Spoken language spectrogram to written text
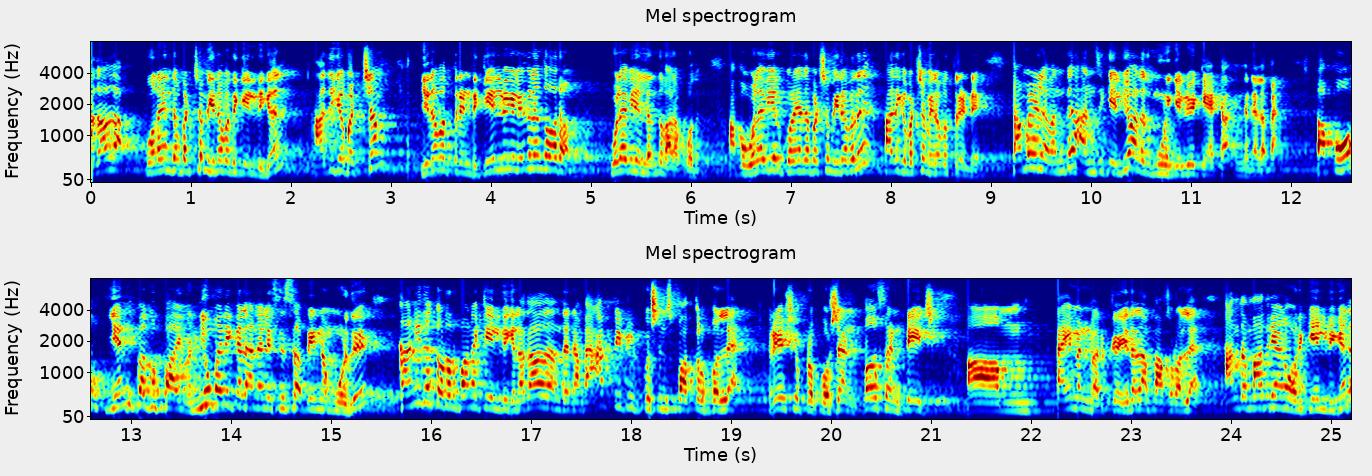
அதாவது குறைந்தபட்சம் இருபது கேள்விகள் அதிகபட்சம் இருபத்தி ரெண்டு கேள்விகள் எதுல இருந்து வரும்? உளவியல் இருந்து வரப்போகுது. அப்போ உளவியல் குறைந்தபட்சம் இருபது அதிகபட்சம் இருபத்தி ரெண்டு தமிழ்ல வந்து அஞ்சு கேள்வியோ அல்லது மூணு கேள்வியோ கேட்டா இந்த நிலைமை. அப்போ எண் பகுப்பாய்வு நியூமரிக்கல் அனாலிசிஸ் அப்படின்னும் போது கணித தொடர்பான கேள்விகள். அதாவது அந்த நம்ம ஆப்டிடியூட் கொஸ்டின்ஸ் பார்த்துருப்போம்ல ratio proportion percentage time and work இதெல்லாம் பார்க்குறோம்ல. அந்த மாதிரியான ஒரு கேள்விகள்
